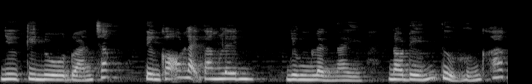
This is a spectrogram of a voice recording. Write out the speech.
như Kino đoán chắc tiếng gõ lại vang lên, nhưng lần này nó đến từ hướng khác,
